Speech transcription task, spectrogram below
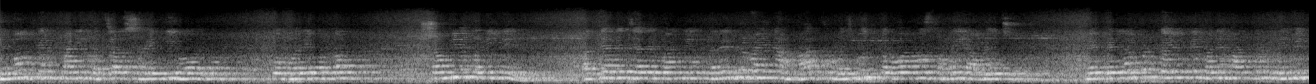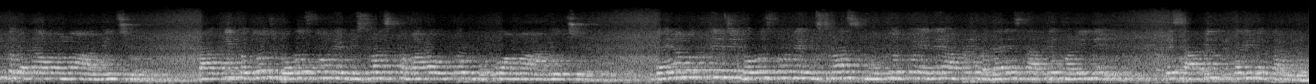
એમાં કેમ મારી પચાસ રહેતી હોય, તો ફરી વખત સમ્ય કરીને અત્યારે જ્યારે માન્ય નરેન્દ્રભાઈના હાથ મજબૂત કરવાનો સમય આવ્યો છે મેં પહેલાં પણ કહ્યું કે મને માત્ર નિમિત્ત બનાવવામાં આવી છે બાકી બધો જ ભરોસો અને વિશ્વાસ તમારા ઉપર મૂકવામાં આવ્યો છે ગયા વખતે જે ભરોસો અને વિશ્વાસ મૂક્યો તો એને આપણે બધાએ સાથે મળીને એ સાબિત કરી બતાવ્યો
